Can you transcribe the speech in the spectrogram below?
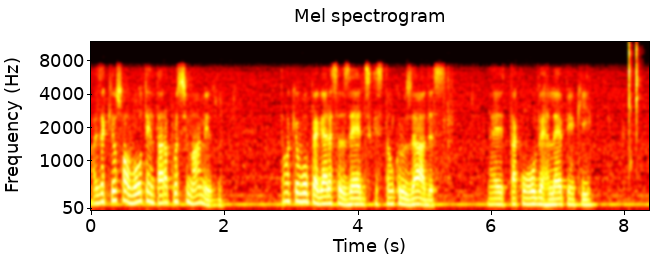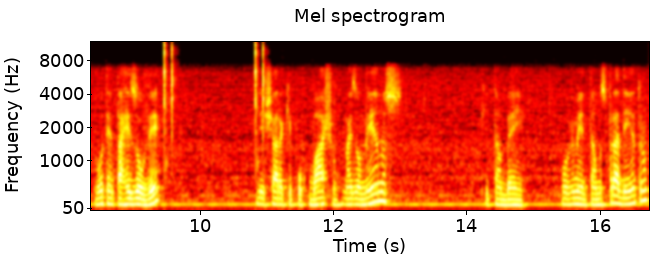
Mas aqui eu só vou tentar aproximar mesmo. Então aqui eu vou pegar essas edges que estão cruzadas, está né, tá com overlapping aqui. Vou tentar resolver. Deixar aqui por baixo mais ou menos. Que também movimentamos para dentro.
